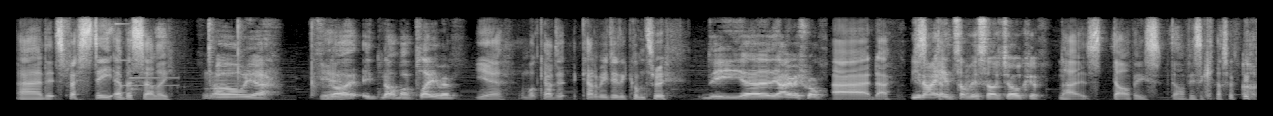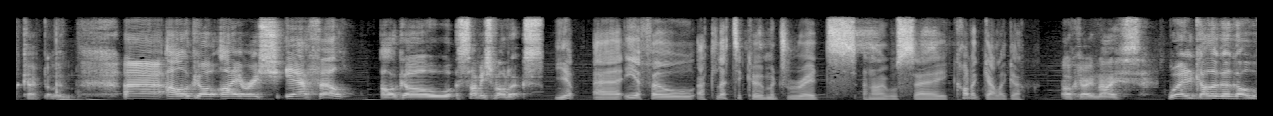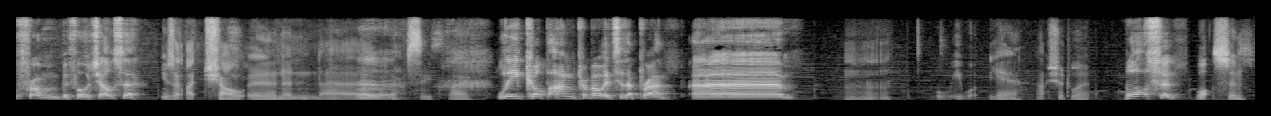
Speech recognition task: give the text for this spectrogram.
And it's Festy Ebosele. Oh, yeah. Yeah. Right, he's not a bad player, him. Yeah. And what cad- academy did he come through? The uh, the Irish one. Ah, no. It's United's obviously joking. No, it's Derby's. Derby's academy. Okay, brilliant. Uh, I'll go Irish EFL. I'll go Sammie Szmodics. Yep. Uh, EFL Atletico Madrid. And I will say Conor Gallagher. Okay, nice. Where did Gallagher go from before Chelsea? He was at like Charlton and uh, see, play. League Cup and promoted to the Prem. Um, Ooh, he yeah, that should work. Watson, Watson.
